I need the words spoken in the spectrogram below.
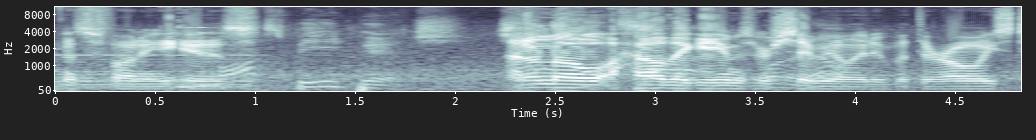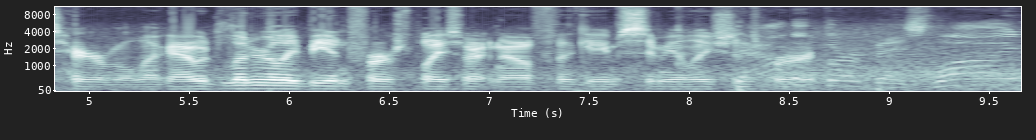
That's funny is. I don't know how the games are One and out. simulated, but they're always terrible. Like I would literally be in first place right now if the game simulations were. third base line.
